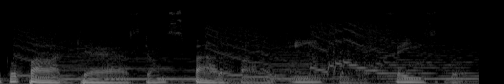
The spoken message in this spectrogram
Bicycle Podcast on Spotify, Anchor, Facebook,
